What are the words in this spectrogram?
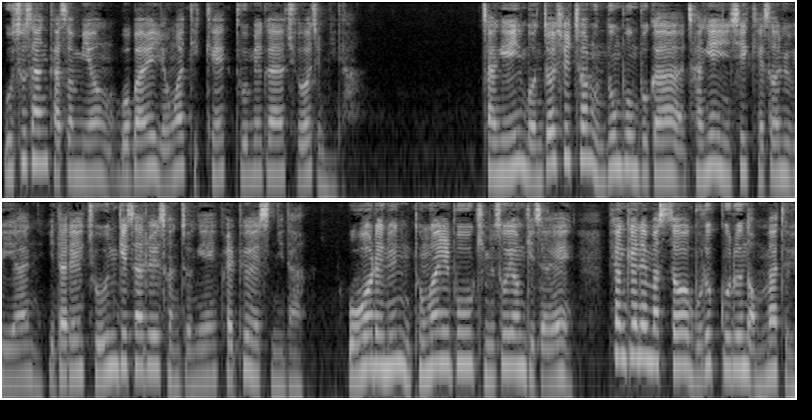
우수상 5명 모바일 영화 티켓 2매가 주어집니다. 장애인 먼저 실천 운동본부가 장애인식 개선을 위한 이달의 좋은 기사를 선정해 발표했습니다. 5월에는 동아일보 김소영 기자의 편견에 맞서 무릎 꿇은 엄마들,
